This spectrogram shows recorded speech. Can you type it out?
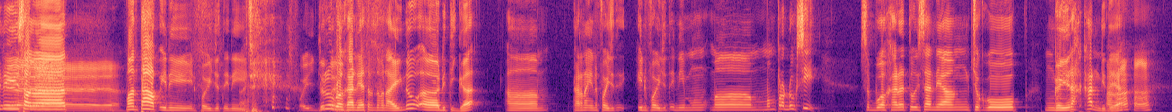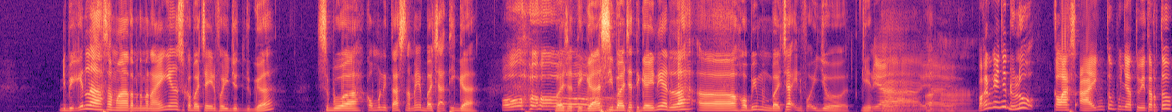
ini Iya, sangat iya, iya, iya. mantap ini Info Ijut ini. Info Ijut Dulu bahkan ya teman-teman aing tuh eh, di tiga em, karena Info Ijut, Info Ijut ini mem- mem- memproduksi sebuah karya tulisan yang cukup menggairahkan gitu ya. Heeh, heeh. dibikinlah sama teman-teman aing yang suka baca info Ijut juga sebuah komunitas namanya Baca Tiga. Oh. Baca Tiga, si Baca Tiga ini adalah eh, hobi membaca info Ijut gitu. Iya. Heeh. Bahkan kayaknya dulu kelas aing tuh punya Twitter tuh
